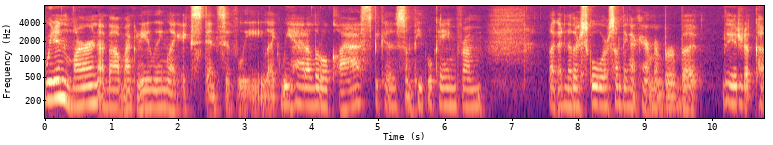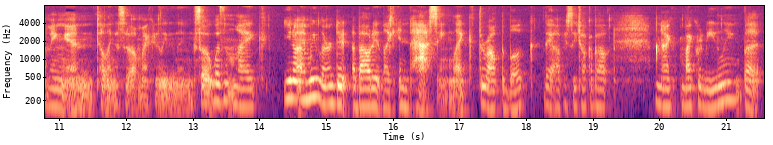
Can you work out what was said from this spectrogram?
we didn't learn about microneedling like extensively. Like we had a little class because some people came from like another school or something, I can't remember, but they ended up coming and telling us about microneedling. So it wasn't like, you know, and we learned it about it like in passing, like throughout the book. They obviously talk about microneedling, but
